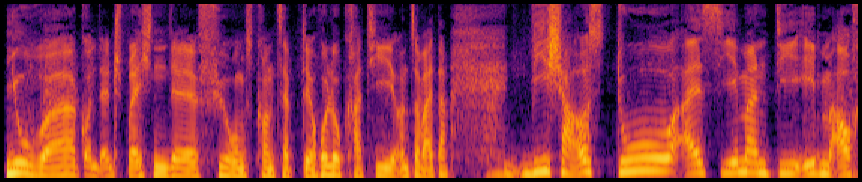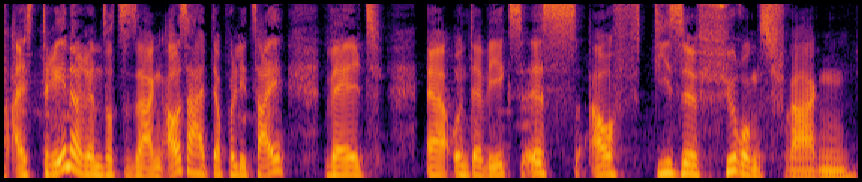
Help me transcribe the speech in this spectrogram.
New Work und entsprechende Führungskonzepte, Holokratie und so weiter. Wie schaust du als jemand, die eben auch als Trainerin sozusagen außerhalb der Polizeiwelt äh, unterwegs ist, auf diese Führungsfragen?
